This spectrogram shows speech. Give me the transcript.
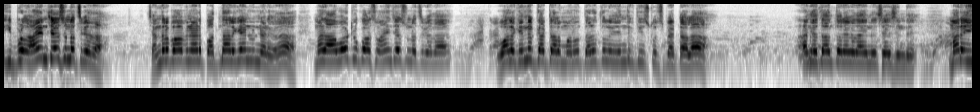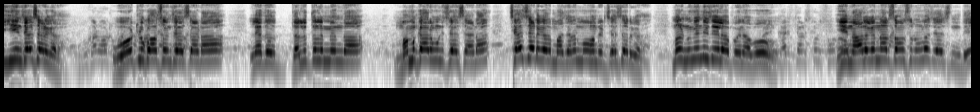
ఇప్పుడు ఆయన చేసి ఉండొచ్చు కదా. చంద్రబాబు నాయుడు పద్నాలుగేళ్ళు ఉన్నాడు కదా. మరి ఆ ఓట్ల కోసం ఆయన చేసి ఉండొచ్చు కదా. వాళ్ళకి ఎందుకు కట్టాలి మనం? దళితులు ఎందుకు తీసుకొచ్చి పెట్టాలా? అనే దాంతోనే కదా ఆయన చేసింది. మరి ఈయన చేశాడు కదా. ఓట్ల కోసం చేశాడా? లేదా దళితుల మీద మమకారం ఉండి చేశాడా? చేశాడు కదా మా జగన్మోహన్ రెడ్డి చేశారు కదా. మరి నువ్వెందుకు చేయలేకపోయినావు? ఈ నాలుగున్నర సంవత్సరంలో చేసింది.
